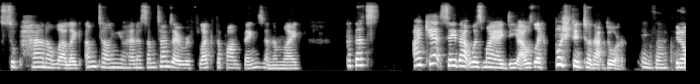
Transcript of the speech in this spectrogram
Subhanallah. Like I'm telling you, Hannah, sometimes I reflect upon things and I'm like, but that's I can't say that was my idea. I was like pushed into that door. Exactly. You know,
